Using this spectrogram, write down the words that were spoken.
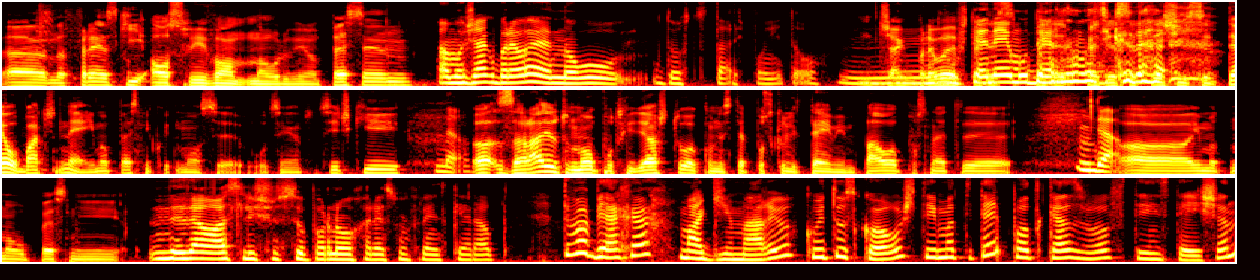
а, на френски Осо Ивон, много любима песен. Ама Жак Брел е много доста стар изпълнител. М, Джак Брел е Въобще не е модерна музика, да. 50-60-те, обаче не, има песни, които могат да се оценят от всички. Да. А, за радиото много подходящо, ако не сте пускали Тейм Impala, пуснете. да. А, имат много песни. Не знам, аз лично супер много харесвам френския рап. Това бяха Маги и Марио, които скоро ще имат и те подкаст в Teen Station.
